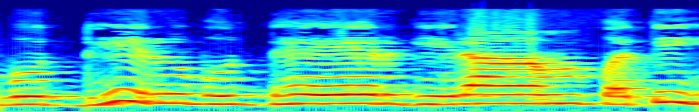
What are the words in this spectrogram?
बुद्धिर्बुद्धेर्गिराम् पतिः।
